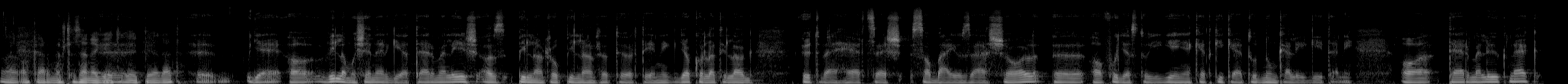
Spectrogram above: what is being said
akár most hát, az energetikai példát. Ugye a villamos energia termelés az pillanatról pillanatra történik. Gyakorlatilag 50 Hz-es szabályozással a fogyasztói igényeket ki kell tudnunk elégíteni. A termelőknek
